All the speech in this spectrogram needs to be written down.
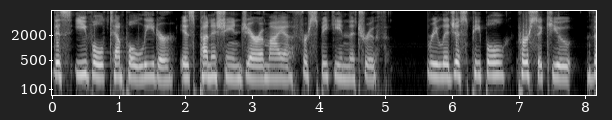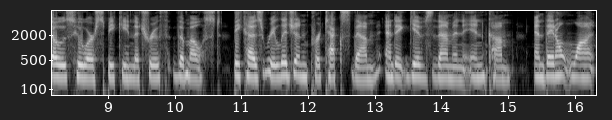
This evil temple leader is punishing Jeremiah for speaking the truth. Religious people persecute those who are speaking the truth the most because religion protects them and it gives them an income, and they don't want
